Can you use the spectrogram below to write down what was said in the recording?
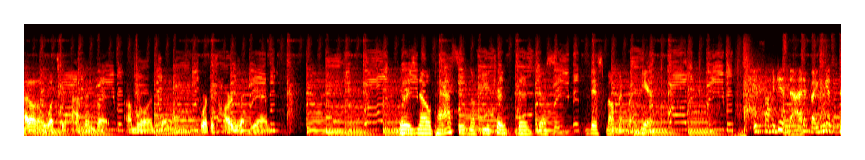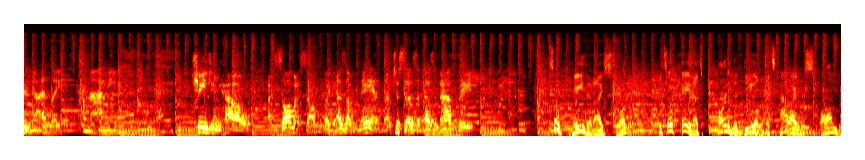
I don't know what's going to happen, but I'm willing to work as hard as I can. There is no past, there's no future, there's just this moment right here. If I did that, if I can get through that, like, come at me. Changing how I saw myself, like as a man, not just as, as an athlete. It's okay that I struggle. It's okay. That's part of the deal. It's how I respond to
